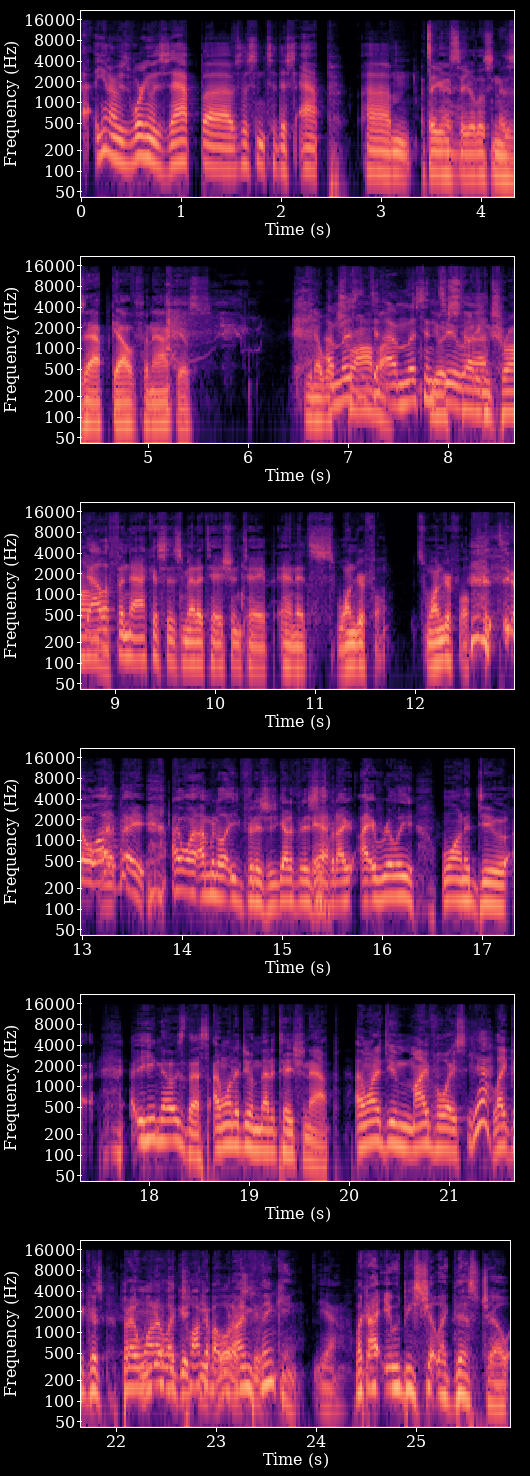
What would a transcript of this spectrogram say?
uh, you know I was working with Zap. Uh, I was listening to this app. Um, I thought you were going to say you're listening to Zach Galifianakis. You know, with I'm listening trauma. to I'm listening You're to uh, trauma. Galifianakis's meditation tape, and it's wonderful. It's wonderful. Do you know what? Wait, I want. I'm going to let you finish. it. You got to finish Yeah. this, but I, I really want to do. He knows this. I want to do a meditation app. I want to do my voice. Yeah. like because, but I want to like talk about what I'm dude. thinking. Yeah. Like I, it would be shit like this, Joe.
